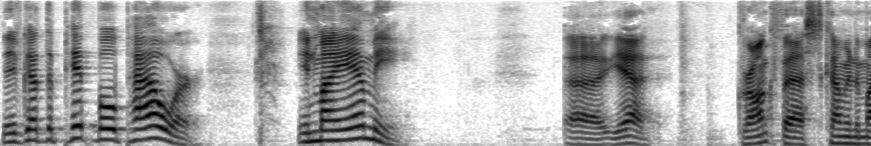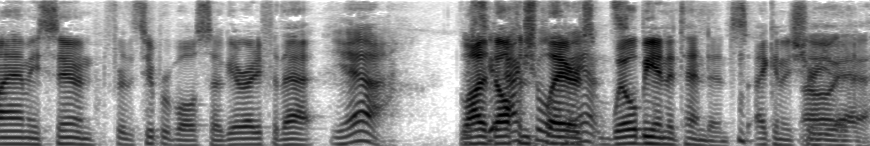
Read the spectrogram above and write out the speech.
They've got the pit bull power in Miami. Uh, yeah, Gronkfest coming to Miami soon for the Super Bowl, so get ready for that. Yeah. A lot of Dolphins players bands. will be in attendance. I can assure Oh, you yeah.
